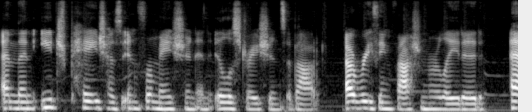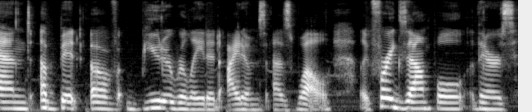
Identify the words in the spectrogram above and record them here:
and then each page has information and illustrations about everything fashion related and a bit of beauty related items as well. Like for example, there's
